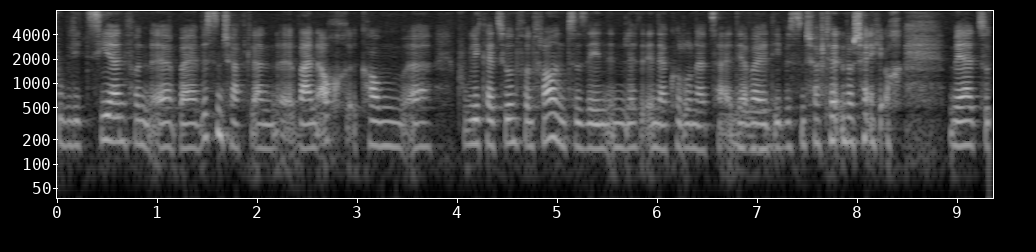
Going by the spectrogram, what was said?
Publizieren von, äh, bei Wissenschaftlern äh, waren auch kaum äh, Publikationen von Frauen zu sehen in, in der Corona-Zeit, mhm. ja, weil die Wissenschaftler wahrscheinlich auch mehr zu,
